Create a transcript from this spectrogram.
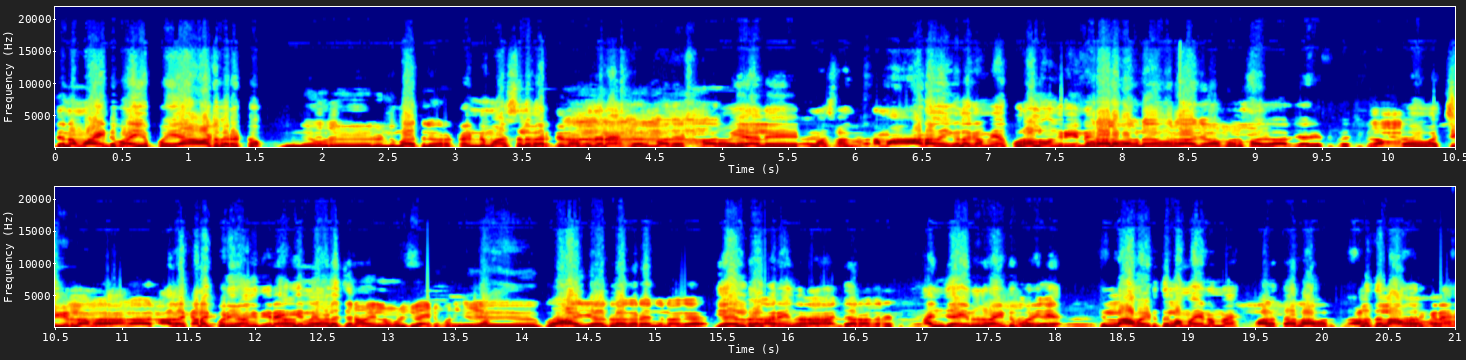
இதை நம்ம வாங்கிட்டு போனா எப்போ ஏன் ஆடு விரட்டும்? இன்னும் ஒரு ரெண்டு மாதத்துல வரட்டும். ரெண்டு மாசத்துல விரட்டணும். அப்படிதானே? ஏழு மாதம் எட்டு ஏழு எட்டு மாசம். ஆகும் நம்ம ஆடை வாங்கி வளர்க்காம குரால் வாங்குறீங்க? ஒரு ஆள் வாங்கினா ஒரு அஞ்சு ஒரு பது அஞ்சு ஆயிரத்துக்கு வச்சுக்கலாம்ல. ஓ வச்சுக்கிடலாமா? அதை கணக்கு பண்ணி வாங்குதீங்கன்னா என்ன விளைச்சனாலும் என்ன முடிச்சு வாங்கிட்டு போறீங்க. இது ஏழு ரூபா கரைன்னு சொன்னாங்க. ஏழு ரூபா கரையும் சொன்னாங்க. அஞ்சாறு ரூபா கரையத்துக்கு அஞ்சு ஐநூறு வாங்கிட்டு போறீங்க. இது லாபம் எடுத்துலாமா நம்ம? வளர்த்தா லாபம் இருக்கலாம் வளர்த்த லாபம் இருக்குண்ணே.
